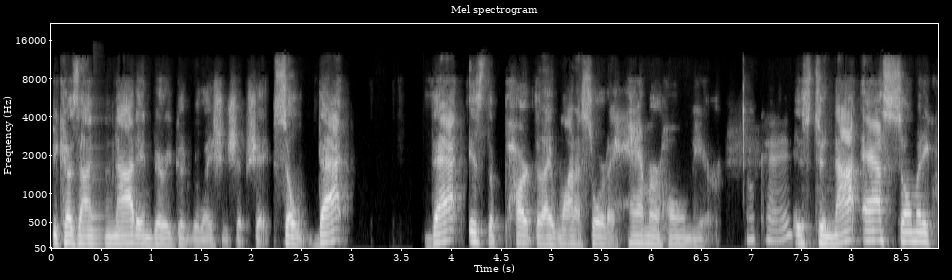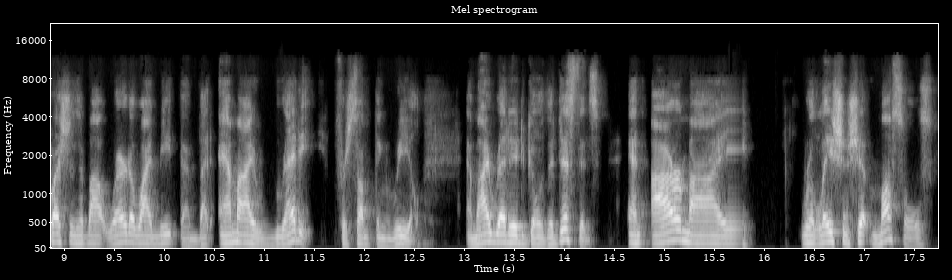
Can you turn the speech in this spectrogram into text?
because I'm not in very good relationship shape. So that that is the part that I want to sort of hammer home here. Okay. Is to not ask so many questions about where do I meet them, but am I ready for something real? Am I ready to go the distance? And are my relationship muscles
